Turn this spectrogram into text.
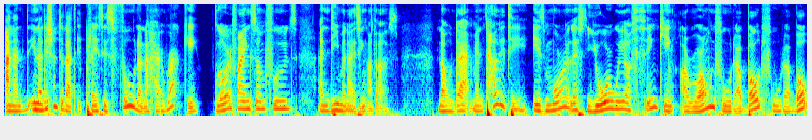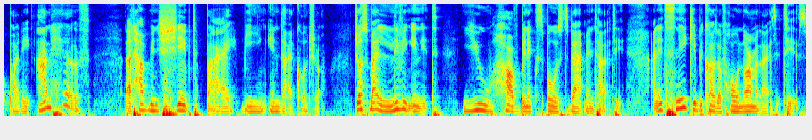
And in addition to that, it places food on a hierarchy, glorifying some foods and demonizing others. Now, that mentality is more or less your way of thinking around food, about food, about body and health that have been shaped by being in diet culture. Just by living in it, you have been exposed to that mentality. And it's sneaky because of how normalized it is.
